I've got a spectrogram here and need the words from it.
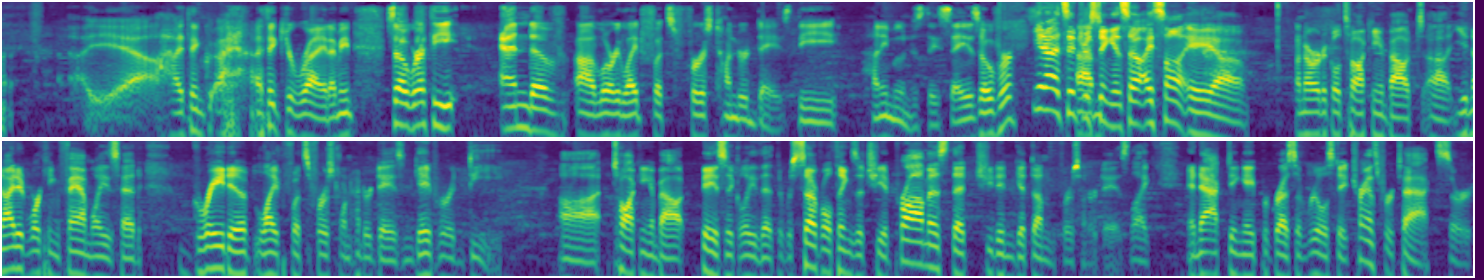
Uh, yeah, I think I, I think you're right. I mean, so we're at the end of uh, Lori Lightfoot's first hundred days. The honeymoon, as they say, is over. You know, it's interesting. and so I saw a uh, an article talking about uh, United Working Families had graded Lightfoot's first 100 days and gave her a D. Uh, talking about basically that there were several things that she had promised that she didn't get done in the first 100 days, like enacting a progressive real estate transfer tax or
